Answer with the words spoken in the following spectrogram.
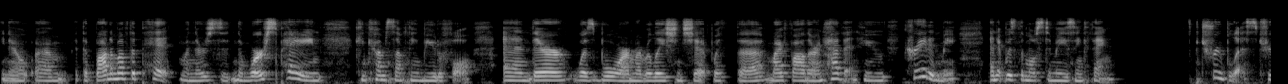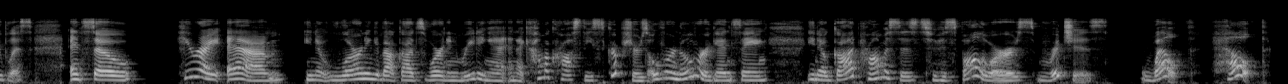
you know, um, at the bottom of the pit, when there's the worst pain, can come something beautiful. And there was born my relationship with the, my Father in heaven who created me. And it was the most amazing thing. True bliss, true bliss. And so here I am, you know, learning about God's word and reading it. And I come across these scriptures over and over again saying, you know, God promises to his followers riches, wealth, health,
